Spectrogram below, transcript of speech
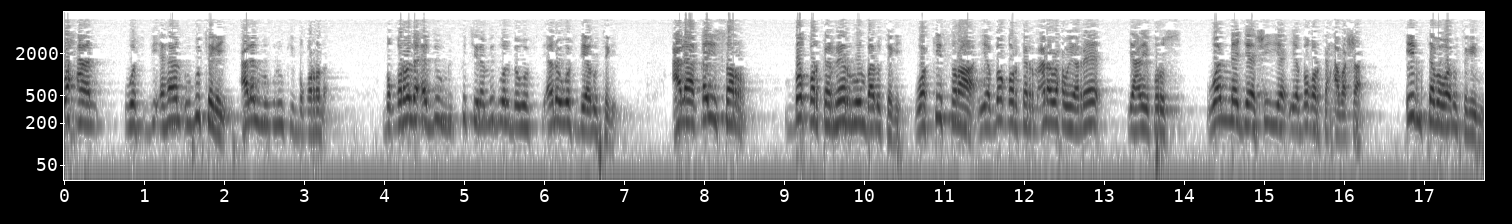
waxaan wafdi ahaan ugu tegey cala almuluuki boqorada boqorada adduunka ku jira mid walba wafdi anoo wafdigaan u tegey calaa qaysar boqorka reer ruum baan u tegey wa kisra iyo boqorka macnaha waxa wey ree yani furus wanajaashiya iyo boqorka xabasha intaba waan u tegey bu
